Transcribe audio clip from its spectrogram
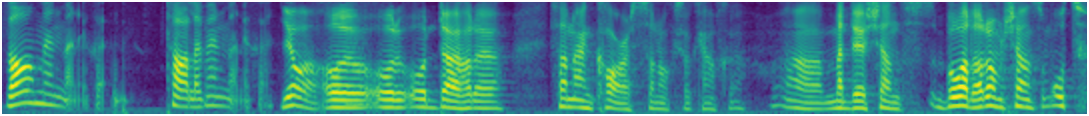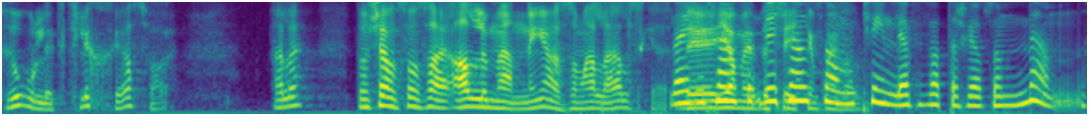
vara med en människa, tala med en människa. Ja, och, och, och där har det... Sen Ann Carson också kanske. Ja, men det känns... Båda de känns som otroligt klyschiga svar. Eller? De känns som så här allmänningar som alla älskar. Nej, det, gör känns, det känns som kvinnliga författarskap som män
